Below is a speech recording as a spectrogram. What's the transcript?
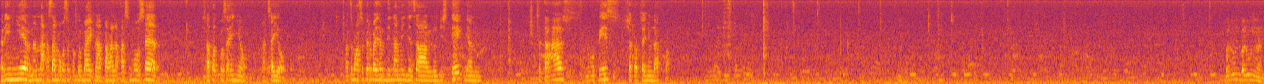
Rinier na nakasama ko sa pagbabike. Napakalakas mo, sir. Shoutout po sa inyo at sa iyo. At sa mga supervisor din namin dyan sa logistic, dyan sa taas, anong office, shoutout sa inyong lahat po. Balon-balunan.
